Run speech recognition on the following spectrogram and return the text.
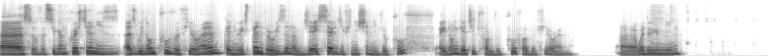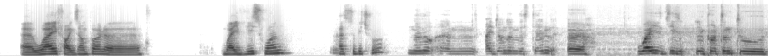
Uh, so the second question is, as we don't prove a theorem, can you explain the reason of J cell definition in the proof? I don't get it from the proof of the theorem. Uh, what do you mean? Uh, why, for example, uh, why this one has to be true? No, no, um, I don't understand uh, why it is important to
